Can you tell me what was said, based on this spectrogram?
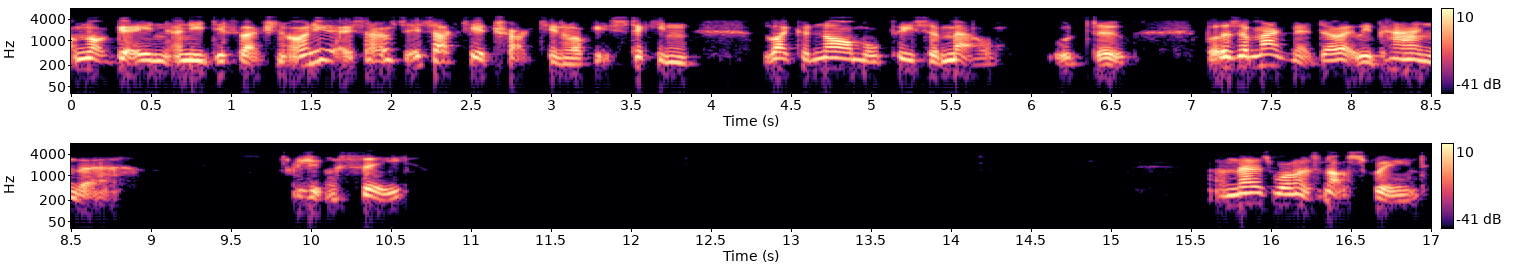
I'm not getting any deflection. Only it's, it's actually attracting. Look, it's sticking like a normal piece of metal would do. But there's a magnet directly behind there, as you can see. And there's one that's not screened.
